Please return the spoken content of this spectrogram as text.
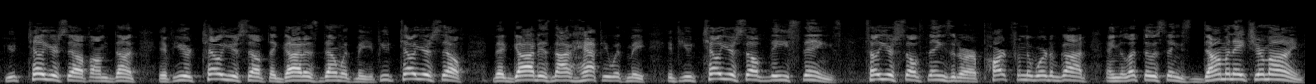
if you tell yourself I'm done, if you tell yourself that God is done with me, if you tell yourself that God is not happy with me, if you tell yourself these things, tell yourself things that are apart from the Word of God, and you let those things dominate your mind,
